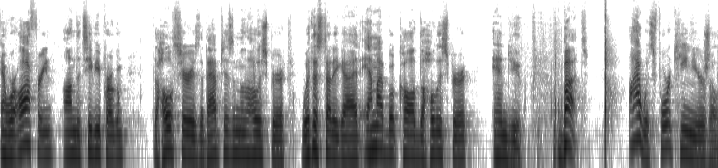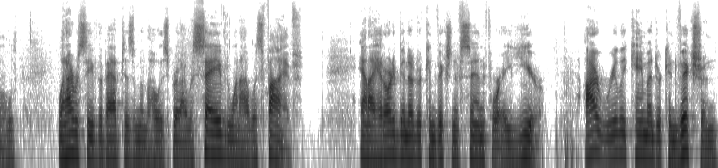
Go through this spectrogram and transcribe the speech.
And we're offering on the TV program the whole series, The Baptism of the Holy Spirit, with a study guide and my book called The Holy Spirit and You. But I was 14 years old when I received the baptism of the Holy Spirit. I was saved when I was five. And I had already been under conviction of sin for a year. I really came under conviction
